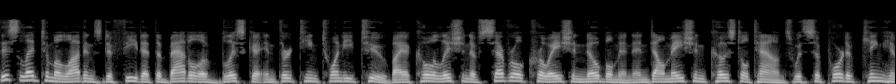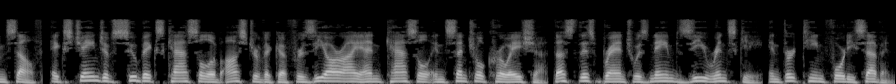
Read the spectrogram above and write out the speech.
This led to Mladen's defeat at the Battle of Bliska in 1322 by a coalition of several Croatian noblemen and Dalmatian coastal towns with support of king himself, exchange of Subic's castle of Ostrovica for Zrin castle in central Croatia thus this branch was named Zrinski in 1347.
